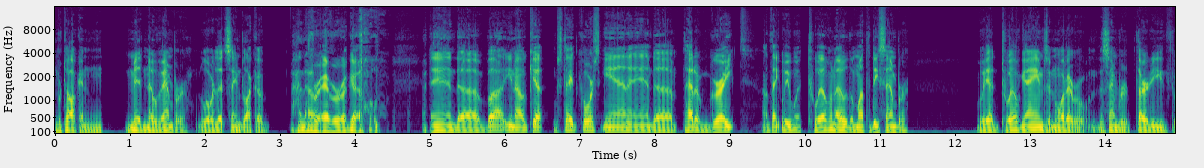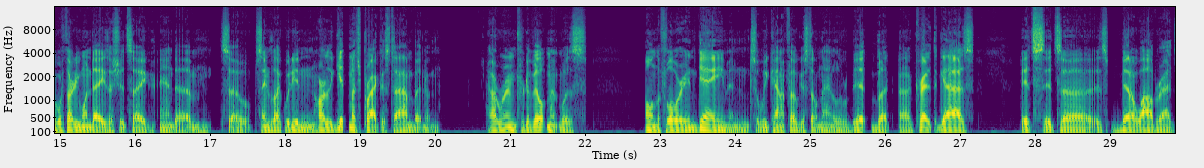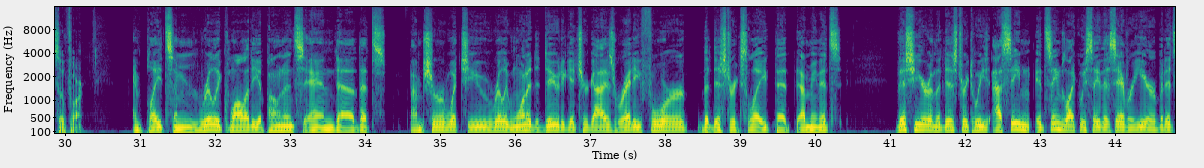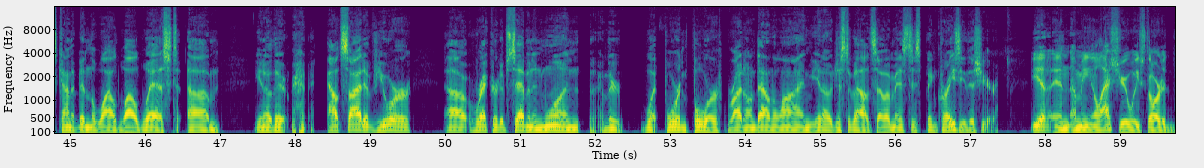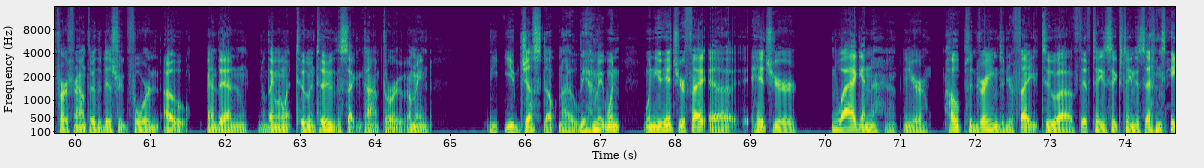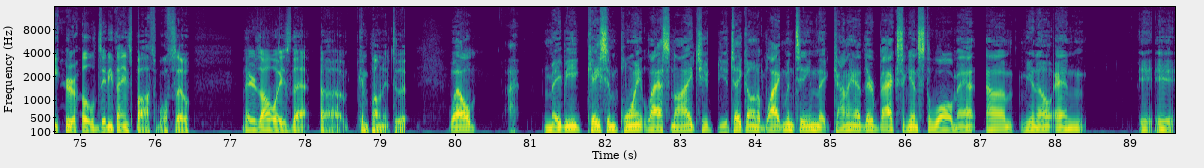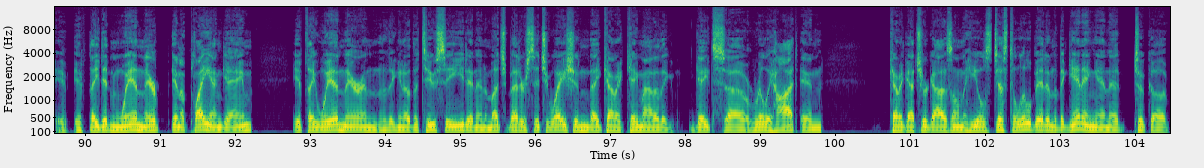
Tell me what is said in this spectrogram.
we're talking mid November. Lord, that seems like a forever ago. and uh, but you know kept stayed course again and uh, had a great. I think we went twelve and zero oh the month of December. We had twelve games in whatever December thirty or thirty one days, I should say. And um, so seems like we didn't hardly get much practice time, but um, our room for development was on the floor in game, and so we kind of focused on that a little bit. But uh, credit the guys it's it's uh it's been a wild ride so far. And played some really quality opponents, and uh, that's I'm sure what you really wanted to do to get your guys ready for the district slate. That I mean, it's this year in the district. We I seem it seems like we say this every year, but it's kind of been the wild wild west. Um, you know, they're outside of your uh, record of seven and one. They're what four and four right on down the line. You know, just about. So I mean, it's just been crazy this year. Yeah, and I mean, last year we started first round through the district four and oh, and then I think we went two and two the second time through. I mean, you just don't know. Yeah. I mean, when when you hit your fa- uh, hit your wagon and your hopes and dreams and your fate to uh, 15, 16, and 17 year olds, anything's possible. So there's always that uh, component to it. Well, maybe case in point, last night you you take on a Blackman team that kind of had their backs against the wall, Matt. Um, you know, and if, if they didn't win, they're in a play-in game. If they win, they're in the you know the two seed and in a much better situation. They kind of came out of the gates uh, really hot and kind of got your guys on the heels just a little bit in the beginning, and it took a.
